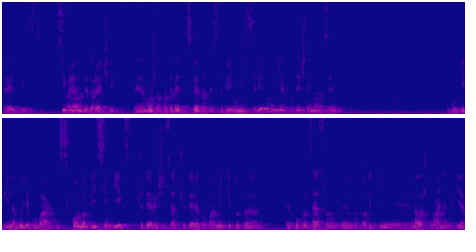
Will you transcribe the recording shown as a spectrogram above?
3200. Всі варіанти, до речі, е, можна подивитись, вибрати собі у місці рівному, є фізичний магазин. Будь-який на будь-яку вартість. Honor 8X 464 по пам'яті. Тут е, е, по процесору е, виходить налаштування, таке як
